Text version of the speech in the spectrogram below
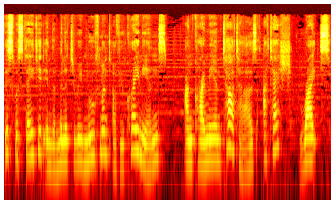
This was stated in the military movement of Ukrainians and Crimean Tatars, Atesh writes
